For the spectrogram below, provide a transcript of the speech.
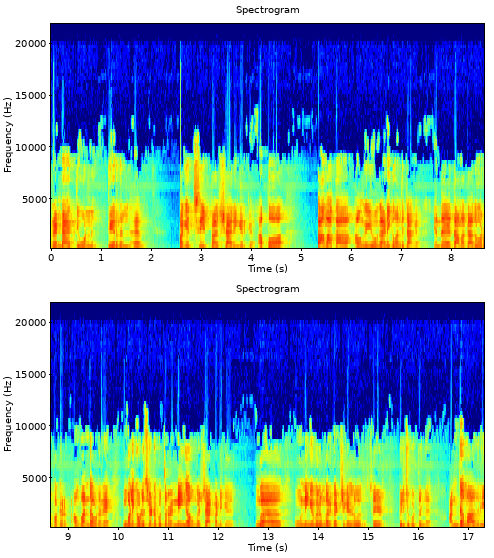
ரெண்டாயிரத்தி ஒன்று தேர்தலில் பகிர் சீட் ஷேரிங் இருக்குது அப்போது தமாக அவங்க இவங்க அணிக்கு வந்துட்டாங்க. எந்த தமாக அது ஒரு பக்கம் இருக்கு. அவன் வந்த உடனே உங்களுக்கு இவ்வளோ சீட்டு கொடுத்துட்றேன் நீங்கள் உங்கள் ஷேர் பண்ணிக்க உங்கள் நீங்கள் விரும்புகிற கட்சிகள் பிரித்து கொடுத்துருங்க. அந்த மாதிரி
